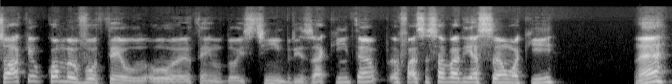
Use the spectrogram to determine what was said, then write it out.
Só que eu, como eu vou ter o, o, eu tenho dois timbres aqui, então eu faço essa variação aqui, né?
